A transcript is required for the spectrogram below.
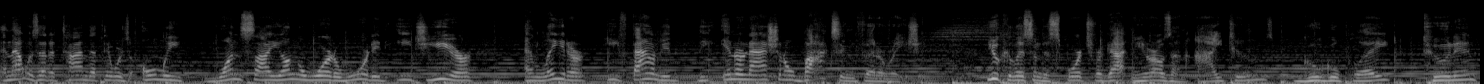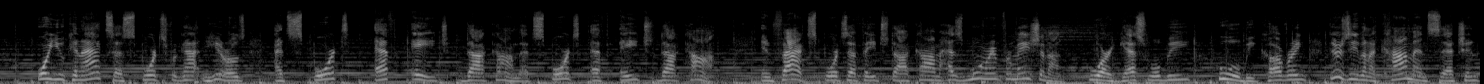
and that was at a time that there was only one Cy Young Award awarded each year, and later he founded the International Boxing Federation. You can listen to Sports Forgotten Heroes on iTunes, Google Play, TuneIn, or you can access Sports Forgotten Heroes at sportsfh.com. That's sportsfh.com. In fact, sportsfh.com has more information on who our guests will be, who will be covering. There's even a comment section,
